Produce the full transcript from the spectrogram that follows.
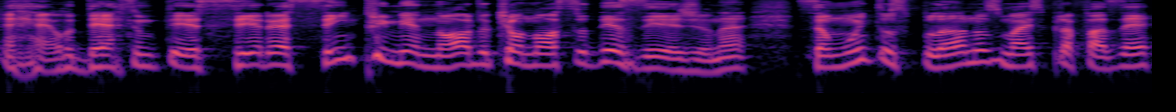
É, o décimo terceiro é sempre menor do que o nosso desejo, né? São muitos planos, mas para fazer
